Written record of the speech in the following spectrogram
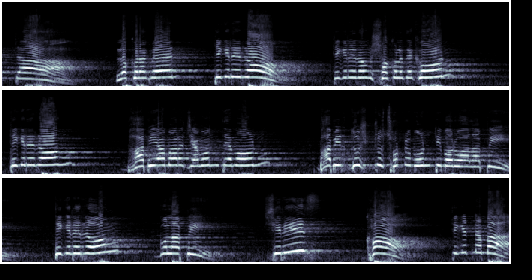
একটা। লক্ষ্য রাখবেন, টিকিটের রং টিকিটের রং সকলে দেখুন, টিকিটের রং ভাবি আমার যেমন তেমন, ভাবির দুষ্টু ছোট বোনটি বড় আলাপি। টিকিটের রং গোলাপি। সিরিজ খ, ticket number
